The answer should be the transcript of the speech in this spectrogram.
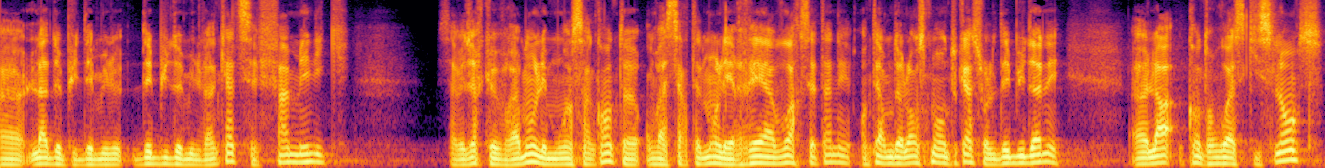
euh, là, depuis début, début 2024, c'est famélique. Ça veut dire que vraiment, les moins 50, euh, on va certainement les réavoir cette année, en termes de lancement, en tout cas sur le début d'année. Euh, là, quand on voit ce qui se lance,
